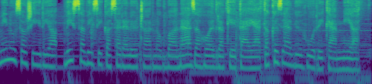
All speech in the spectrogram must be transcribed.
Mínuszos írja, visszaviszik a szerelőcsarnokba a NASA Hold rakétáját a közelgő hurrikán miatt.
